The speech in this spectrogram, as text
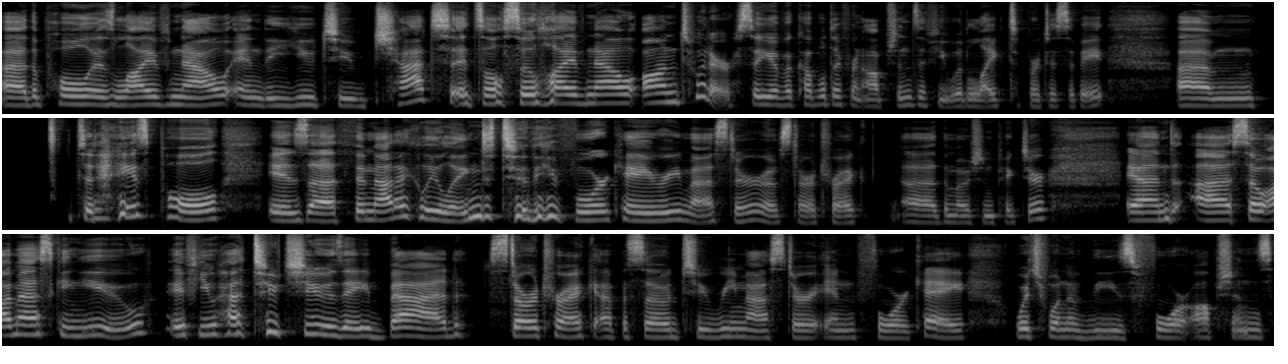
Uh, the poll is live now in the YouTube chat. It's also live now on Twitter. So you have a couple different options if you would like to participate. Um, today's poll is uh, thematically linked to the 4K remaster of Star Trek, uh, the motion picture. And uh, so I'm asking you if you had to choose a bad Star Trek episode to remaster in 4K, which one of these four options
